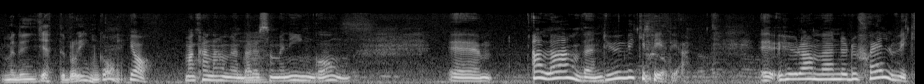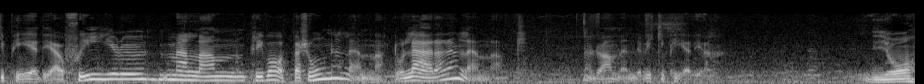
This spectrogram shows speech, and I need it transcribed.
Men det är en jättebra ingång. Ja, man kan använda det som en ingång. Eh, alla använder ju Wikipedia. Eh, hur använder du själv Wikipedia? Skiljer du mellan privatpersonen Lennart och läraren Lennart när du använder Wikipedia? Ja,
